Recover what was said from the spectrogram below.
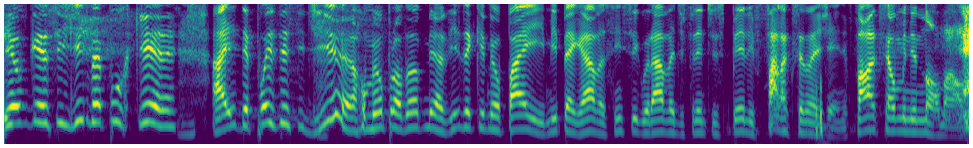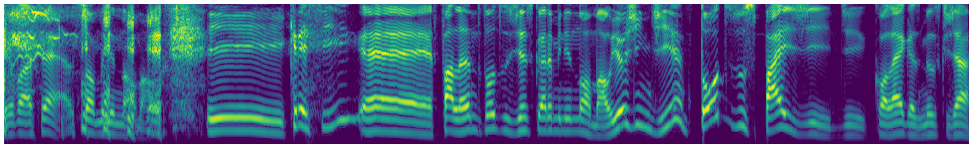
E eu fiquei assim, gente, mas por quê, né? Aí depois desse dia, arrumei um problema pra minha vida que meu pai me pegava assim, segurava de frente ao espelho e fala que você não é gênio, fala que você é um menino normal. Eu falava assim, é, eu sou um menino normal. E cresci é, falando todos os dias que eu era menino normal. E hoje em dia, todos os pais de, de colegas meus que já.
